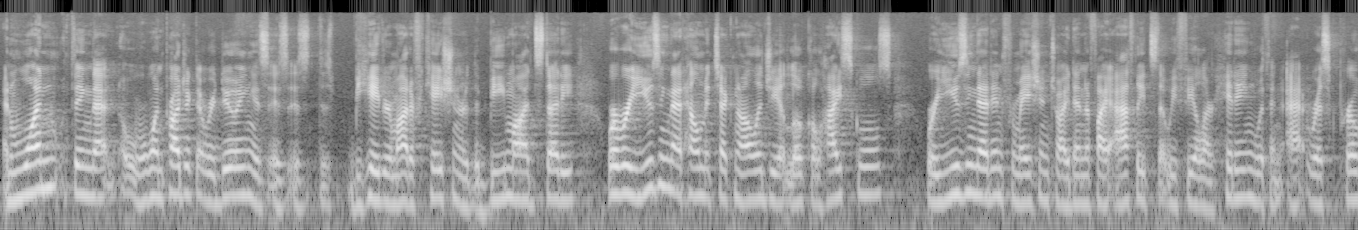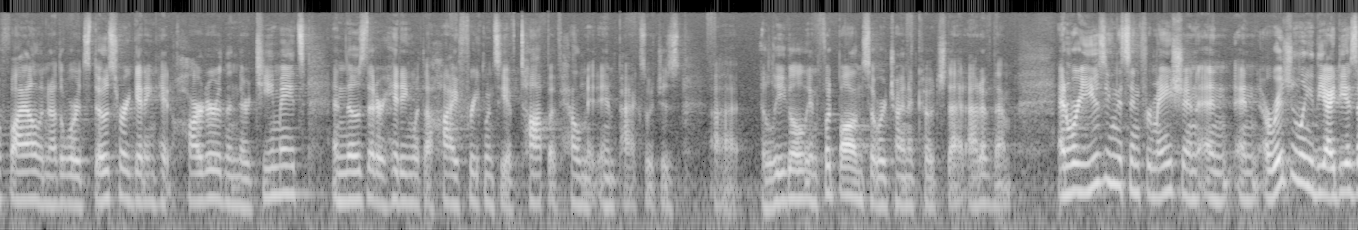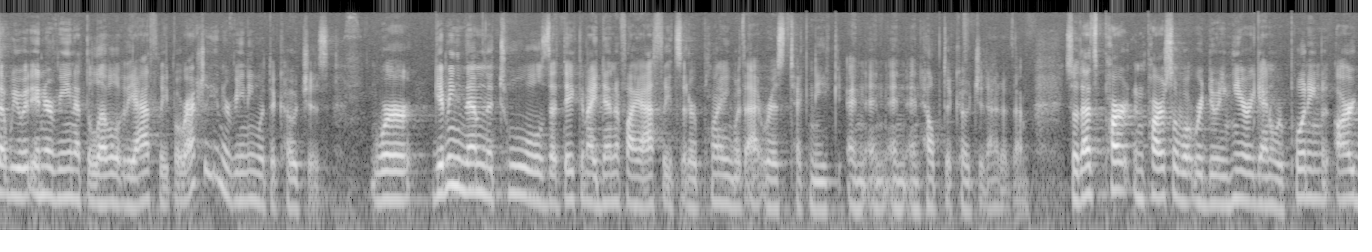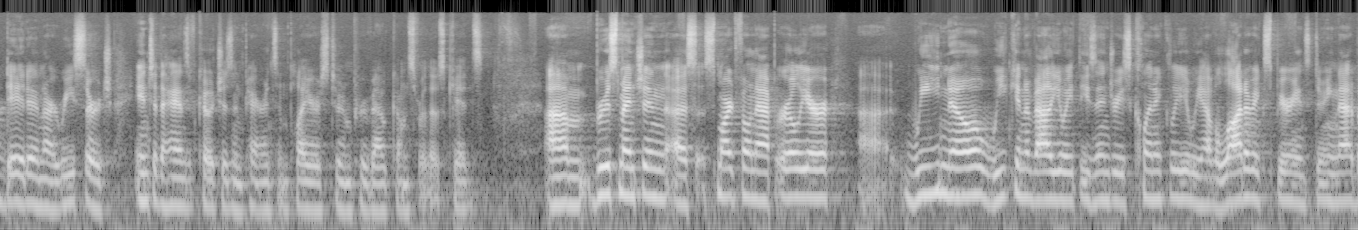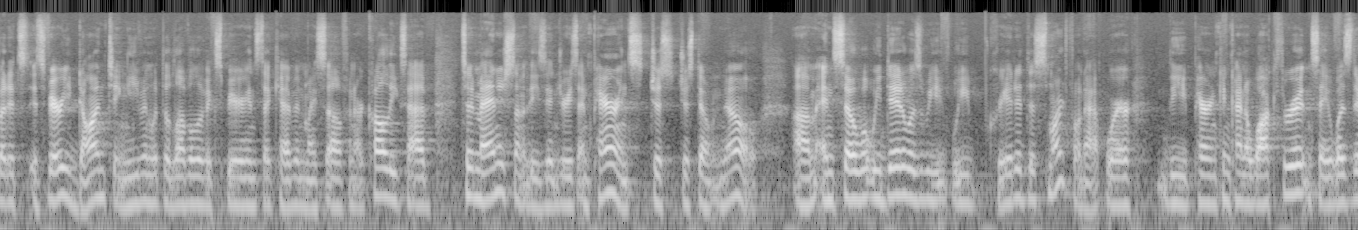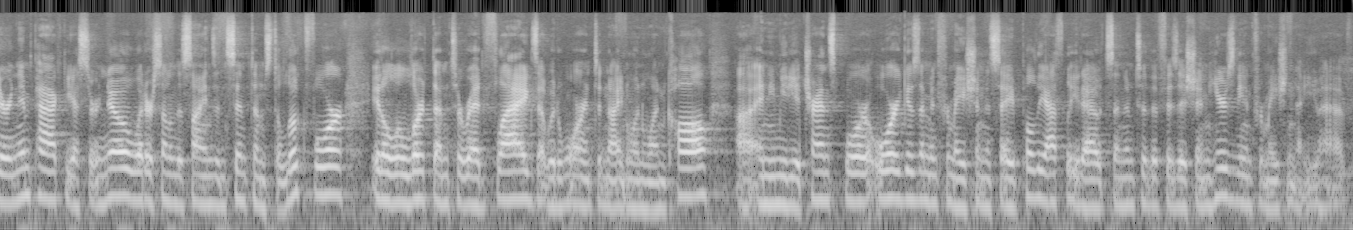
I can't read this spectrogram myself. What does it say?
And one thing that, or one project that we're doing is, is, is this behavior modification or the BMOD study, where we're using that helmet technology at local high schools we're using that information to identify athletes that we feel are hitting with an at risk profile. In other words, those who are getting hit harder than their teammates and those that are hitting with a high frequency of top of helmet impacts, which is uh, illegal in football, and so we're trying to coach that out of them. And we're using this information, and, and originally the idea is that we would intervene at the level of the athlete, but we're actually intervening with the coaches. We're giving them the tools that they can identify athletes that are playing with at-risk technique and, and, and, and help to coach it out of them. So that's part and parcel of what we're doing here. Again, we're putting our data and our research into the hands of coaches and parents and players to improve outcomes for those kids. Um, Bruce mentioned a smartphone app earlier. Uh, we know we can evaluate these injuries clinically. We have a lot of experience doing that, but it's, it's very daunting, even with the level of experience that Kevin, myself, and our colleagues have to manage some of these injuries, and parents just, just don't know. Um, and so what we did was we, we created this smartphone app where the parent can kind of walk through it and say, was there an impact, yes or no? What are some of the signs and symptoms to look for? It'll alert them to red flags that would warrant a 911 call, uh, an immediate transport, or gives them information to say, pull the athlete out, send them to the physician, here's the information that you have.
